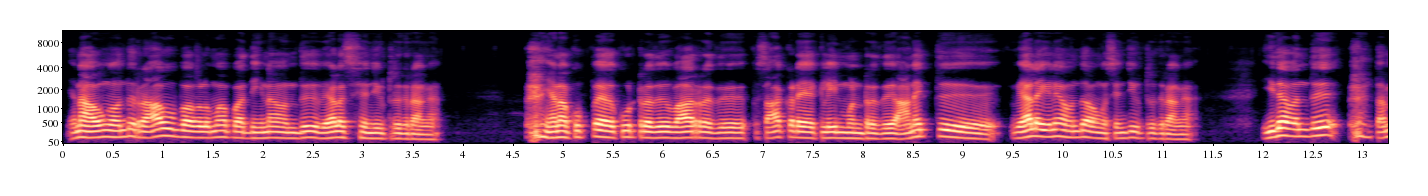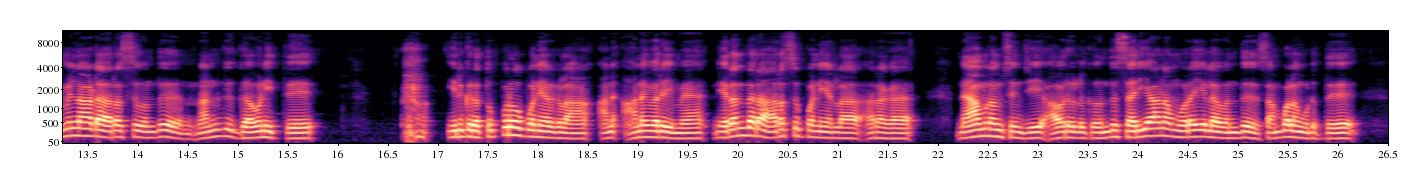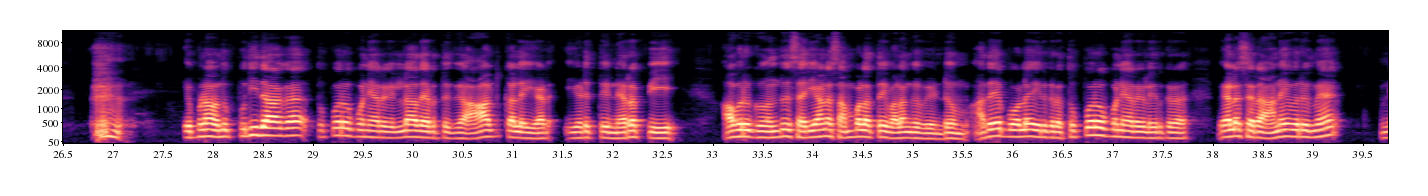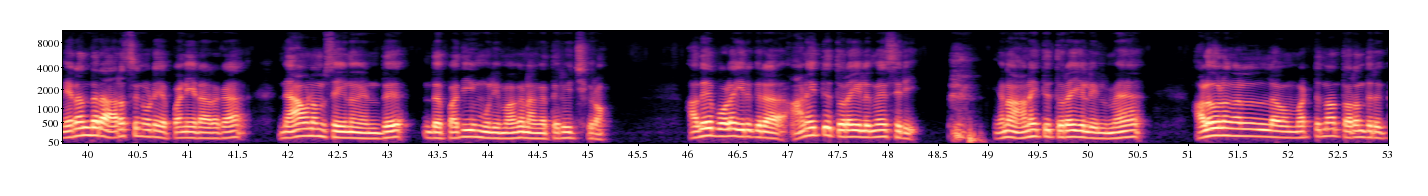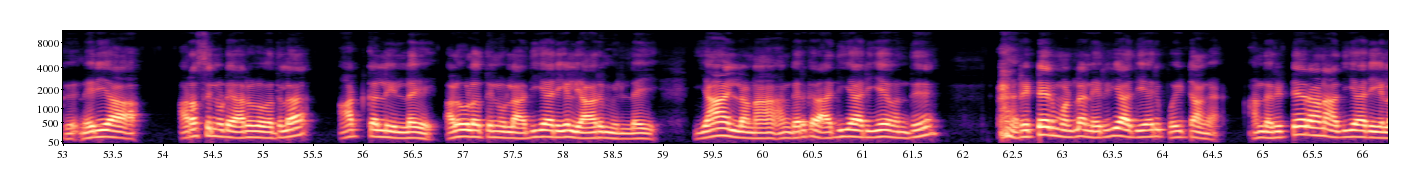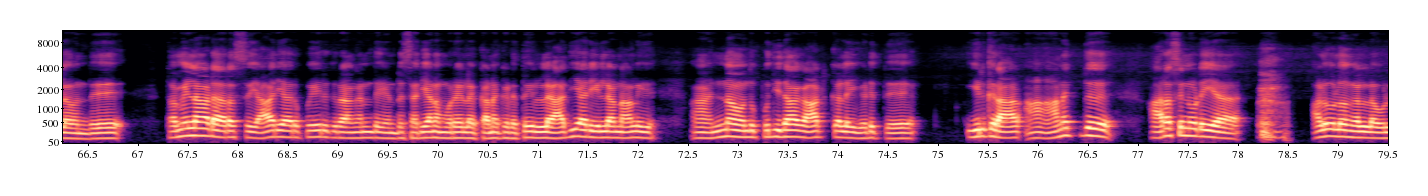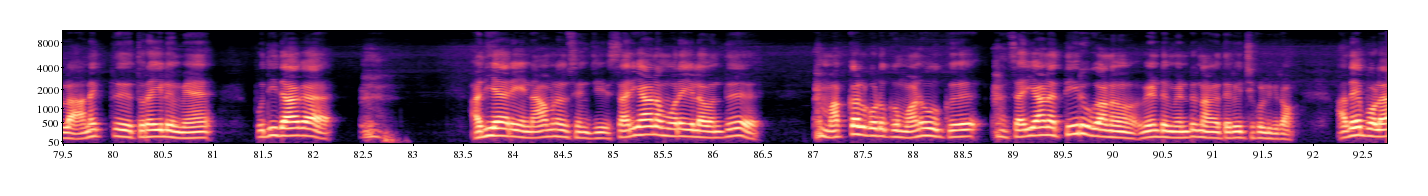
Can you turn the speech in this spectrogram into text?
ஏன்னா அவங்க வந்து ராவு பகலுமாக பார்த்திங்கன்னா வந்து வேலை செஞ்சுக்கிட்டு இருக்கிறாங்க. ஏன்னா குப்பை கூட்டுறது வாடுறது சாக்கடையை க்ளீன் பண்ணுறது அனைத்து வேலைகளையும் வந்து அவங்க செஞ்சுக்கிட்டு இருக்கிறாங்க. இதை வந்து தமிழ்நாடு அரசு வந்து நன்கு கவனித்து இருக்கிற துப்புரவு பணியாளர்கள் அனை அனைவரையுமே நிரந்தர அரசு பணியாளராக நியமனம் செஞ்சு அவர்களுக்கு வந்து சரியான முறையில் வந்து சம்பளம் கொடுத்து எப்படின்னா வந்து புதிதாக துப்புரவு பணியாளர்கள் இல்லாத இடத்துக்கு ஆட்களை எட- எடுத்து நிரப்பி அவருக்கு வந்து சரியான சம்பளத்தை வழங்க வேண்டும். அதே போல் இருக்கிற துப்புரவு பணியாளர்கள் இருக்கிற வேலை செய்கிற அனைவருமே நிரந்தர அரசினுடைய பணியாளராக நியமனம் செய்யணும் என்று இந்த பதிவு மூலியமாக நாங்கள் தெரிவிச்சுக்கிறோம். அதே போல் இருக்கிற அனைத்து துறையிலுமே சரி. ஏன்னா அனைத்து துறைகளிலுமே அலுவலகங்களில் மட்டும்தான் திறந்துருக்கு. நிறைய அரசினுடைய அலுவலகத்தில் ஆட்கள் இல்லை. அலுவலகத்தில் உள்ள அதிகாரிகள் யாரும் இல்லை. ஏன் இல்லைன்னா அங்கே இருக்கிற அதிகாரியே வந்து ரிட்டையர்மெண்ட்டில் நிறைய அதிகாரி போயிட்டாங்க. அந்த ரிட்டையர் ஆன அதிகாரிகளை வந்து தமிழ்நாடு அரசு யார் யார் போயிருக்கிறாங்கன்னு என்று சரியான முறையில் கணக்கெடுத்து இல்லை அதிகாரி இல்லைனாலும் இன்னும் வந்து புதிதாக ஆட்களை எடுத்து இருக்கிற அனைத்து அரசினுடைய அலுவலகங்களில் உள்ள அனைத்து துறையிலுமே புதிதாக அதிகாரியை நாமனம் செஞ்சு சரியான முறையில் வந்து மக்கள் கொடுக்கும் மனுவுக்கு சரியான தீர்வு காண வேண்டும் என்று நாங்கள் தெரிவித்துக் கொள்கிறோம். அதே போல்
